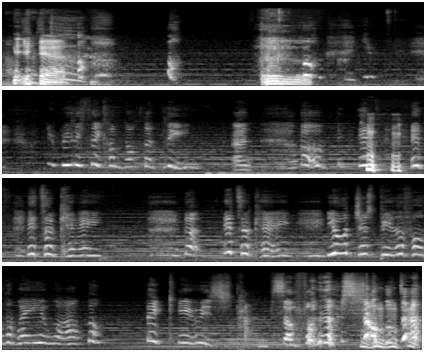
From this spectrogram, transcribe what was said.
part. Yeah. Oh, you, you really think I'm not that lean? And oh, it, it, it's okay. No, it's okay. You're just beautiful the way you are. Oh, thank you. He's just patting himself on the shoulder.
